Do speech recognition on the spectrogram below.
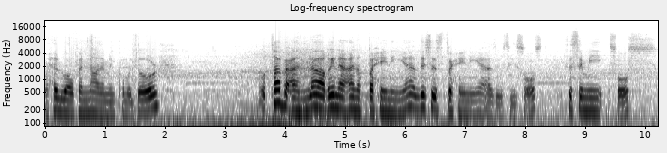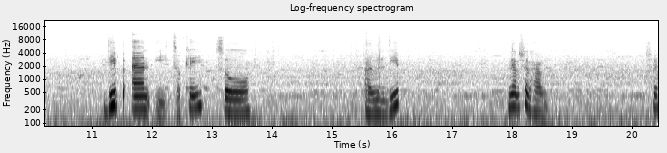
وحلوة وفنانة من كومودور وطبعا لا غنى عن الطحينية this is طحينية as you see sauce sesame sauce dip and eat okay so I will dip يلا شو الحال شو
